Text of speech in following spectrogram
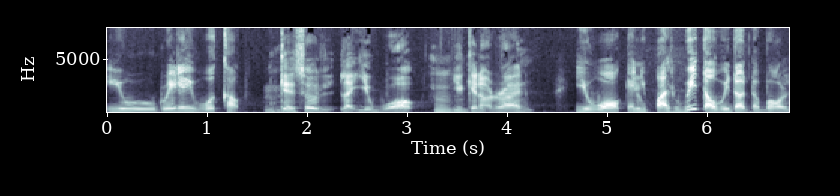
you really work out. Okay, so like you walk, Mm-hmm. you cannot run. You walk and You- you, pass with or without the ball.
